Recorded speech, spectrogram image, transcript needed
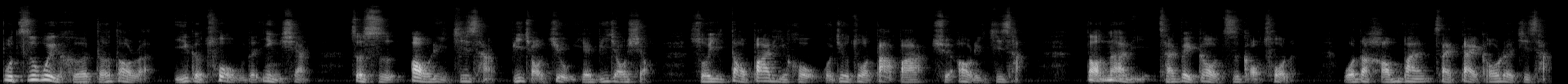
不知为何得到了一个错误的印象，这是奥利机场比较旧也比较小，所以到巴黎后我就坐大巴去奥利机场，到那里才被告知搞错了，我的航班在戴高乐机场。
